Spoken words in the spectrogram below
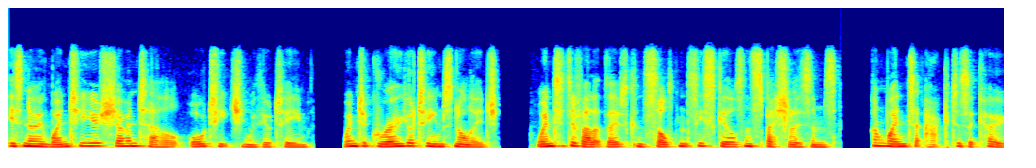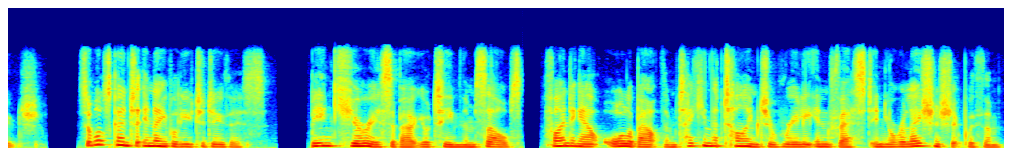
is knowing when to use show and tell or teaching with your team, when to grow your team's knowledge, when to develop those consultancy skills and specialisms, and when to act as a coach. So, what's going to enable you to do this? Being curious about your team themselves, finding out all about them, taking the time to really invest in your relationship with them,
